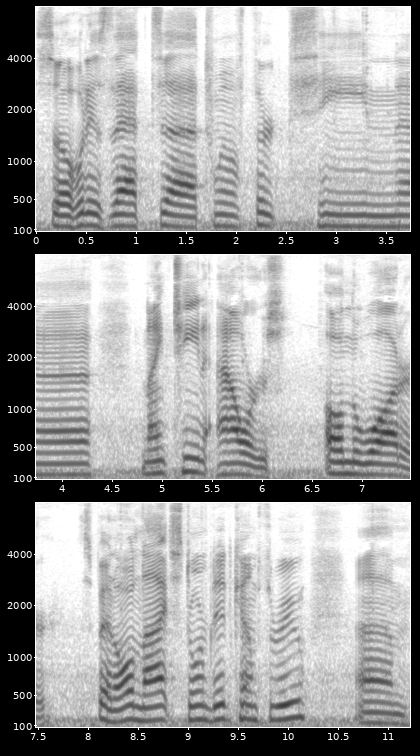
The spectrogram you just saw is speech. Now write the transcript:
So, what is that? Uh, 12, 13, uh, 19 hours on the water. Spent all night. Storm did come through. Um,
